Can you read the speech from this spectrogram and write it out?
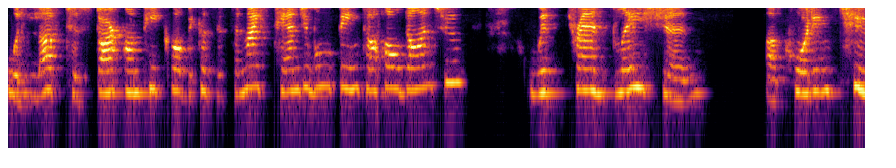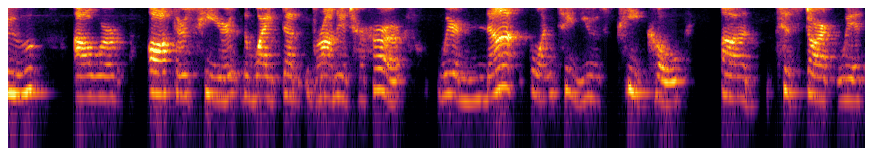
would love to start on PICO because it's a nice tangible thing to hold on to, with translation, according to our authors here, the white Brown and Terhaar, we're not going to use PICO uh, to start with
